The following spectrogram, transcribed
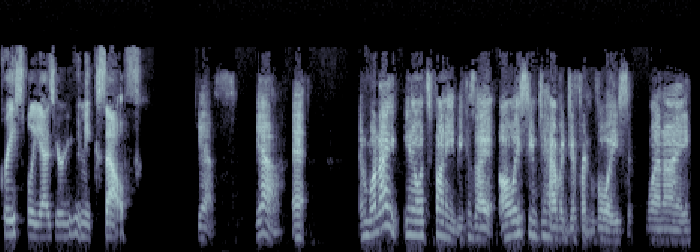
gracefully as your unique self. Yes. Yeah. And, and what I, you know, it's funny because I always seem to have a different voice when I,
